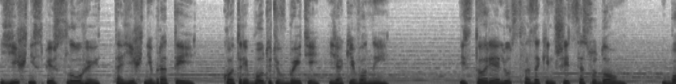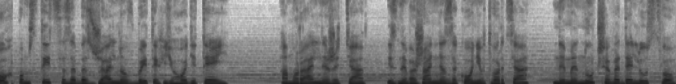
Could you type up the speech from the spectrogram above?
їхні співслуги та їхні брати, котрі будуть вбиті, як і вони. Історія людства закінчиться судом, Бог помститься за безжально вбитих його дітей, а моральне життя і зневажання законів Творця неминуче веде людство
